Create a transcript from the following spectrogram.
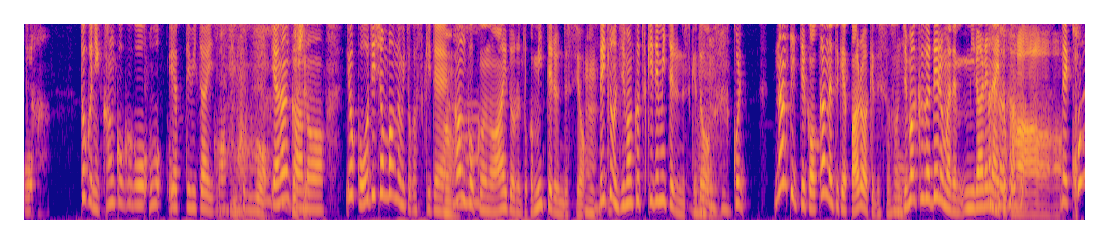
お。特に韓国語をやってみたいです韓国語？いやなんかあのよくオーディション番組とか好きで、うん。韓国のアイドルとか見てるんですよ、うん。でいつも字幕付きで見てるんですけど、うん。これなんて言ってるか分かんない時やっぱあるわけですよ。その字幕が出るまで見られないとか。でこんなに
